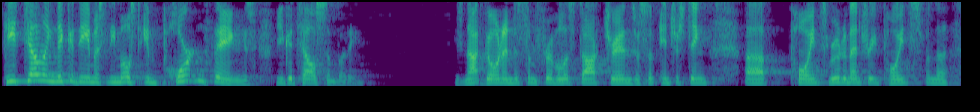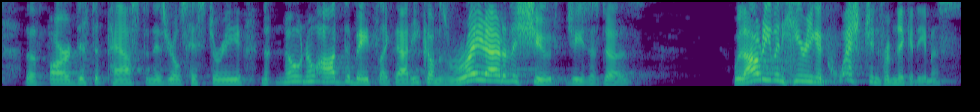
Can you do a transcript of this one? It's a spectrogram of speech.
He's telling Nicodemus the most important things you could tell somebody. He's not going into some frivolous doctrines or some interesting uh, points, rudimentary points from the, the far distant past in Israel's history. No, no odd debates like that. He comes right out of the chute, Jesus does, without even hearing a question from Nicodemus.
